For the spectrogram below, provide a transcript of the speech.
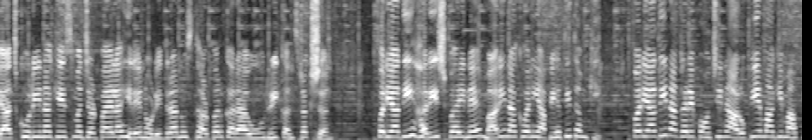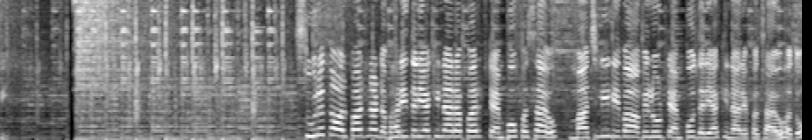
વ્યાજખોરીના કેસમાં ઝડપાયેલા હિરેન ઓડેદરાનું સ્થળ પર કરાયું રિકન્સ્ટ્રક્શન ફરિયાદી હરીશભાઈને મારી નાખવાની આપી હતી ધમકી. ફરિયાદીના ઘરે પહોંચીને આરોપીએ માગી માફી. સુરતના ઓલપાડના ડભારી દરિયા કિનારા પર ટેમ્પો ફસાયો. માછલી લેવા આવેલો ટેમ્પો દરિયા કિનારે ફસાયો હતો.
